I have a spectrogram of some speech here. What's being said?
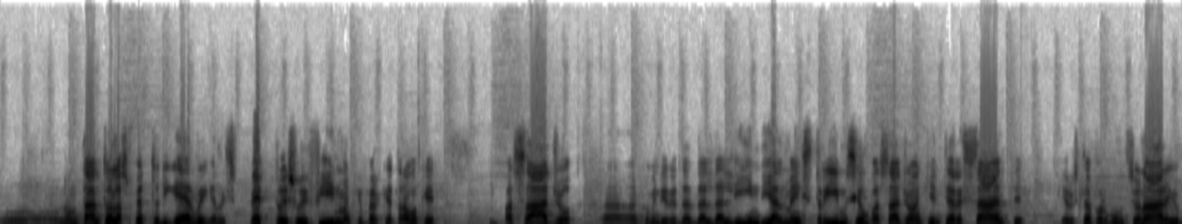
uh, non tanto l'aspetto di Gerwig rispetto ai suoi film, anche perché trovo che il passaggio, uh, come dire, da, da, dall'indie al mainstream sia un passaggio anche interessante, che è riuscito a far funzionare. Io,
